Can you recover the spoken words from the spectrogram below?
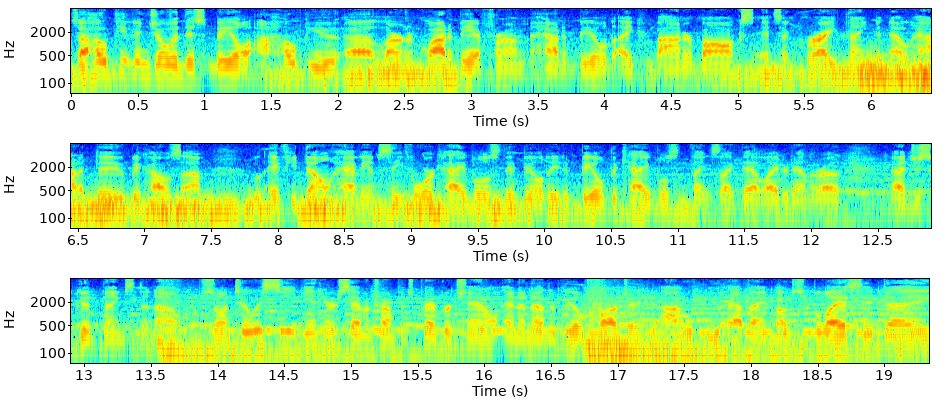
So I hope you've enjoyed this build. I hope you uh, learned quite a bit from how to build a combiner box. It's a great thing to know how to do because um, if you don't have MC4 cables, the ability to build the cables and things like that later down the road, uh, just good things to know. So until we see you again here at Seven Trumpets Prepper Channel and another build project, I hope you have a most blessed day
